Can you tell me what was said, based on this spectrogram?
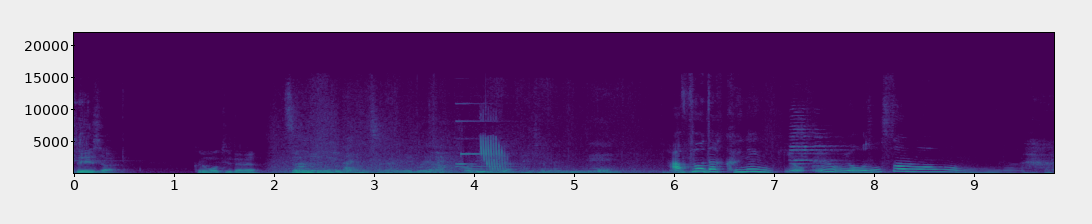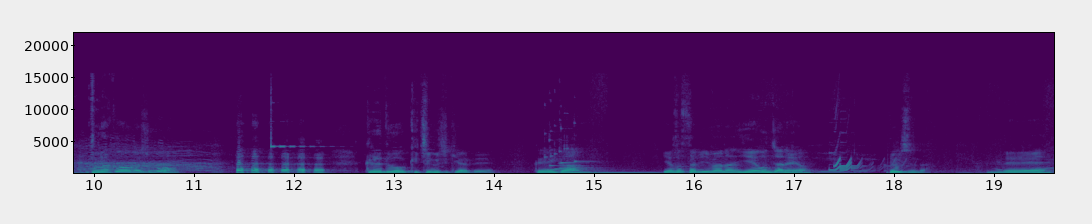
4살. 그럼 어떻게 되나요? 네. 성인이 12,000원이고요. 어린이가 8,000원인데 아빠 나 그냥 여, 여, 여섯 살로 하면 안 돼. 돈 아까워가지고. 그래도 규칙을 지켜야 돼. 그러니까 여섯 살 미만은 얘 혼자네요. 여기 있습니다. 네.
